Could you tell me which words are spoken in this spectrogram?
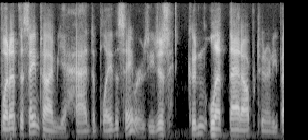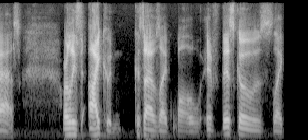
But at the same time, you had to play the Sabres. You just couldn't let that opportunity pass, or at least I couldn't, because I was like, well, if this goes like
